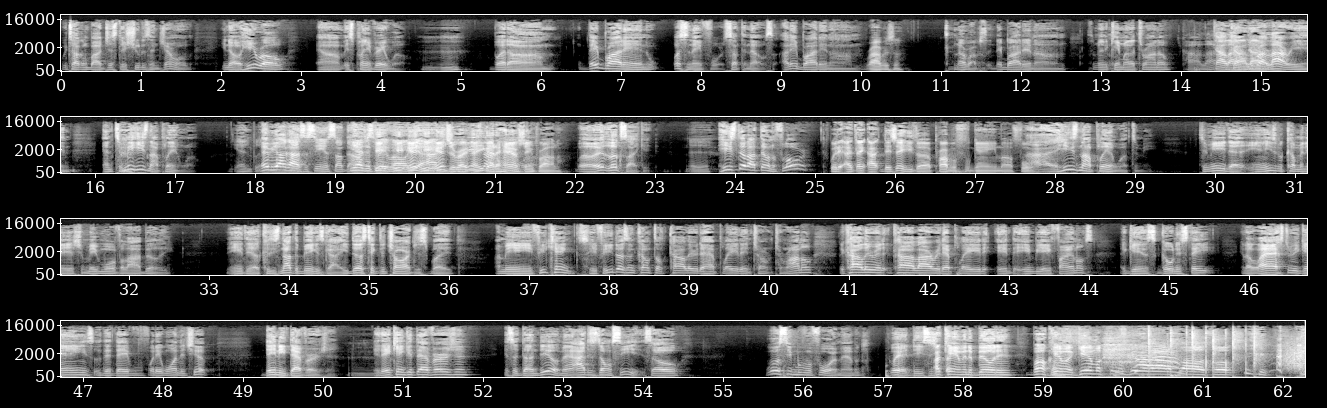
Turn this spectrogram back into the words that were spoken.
we're talking about just the shooters in general. You know, Herro um, is playing very well, but um, they brought in what's the name for it? something else. Uh, They brought in um, Robertson. No Robinson. They brought in um, somebody that came out of Toronto. Kyle Lowry. Kyle Lowry. Kyle They brought Lowry. Lowry in, and to me, he's not playing well. He hasn't Maybe y'all guys are seeing something. He hasn't I'm He, he, well, he- yeah, he injured right now. He got a hamstring well. problem. Well, it looks like it. Yeah. He's still out there on the floor. But I think I, they say he's a probable for game uh, four. Uh, he's not playing well to me. To me, that and he's becoming an issue, maybe more of a liability than anything else. Because he's not the biggest guy. He does take the charges, but I mean, if he can't, if he doesn't come to Kyle Lowry that have played in Tor- Toronto, the Kyle Lowry, Kyle Lowry that played in the NBA Finals against Golden State in the last three games that they before they won the chip, they need that version. Mm-hmm. If they can't get that version, it's a done deal, man. I just don't see it. So we'll see moving forward, man. But go ahead, D. Since you came in the building, Welcome. give him, a, give him a, give him a round of applause, folks. give him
